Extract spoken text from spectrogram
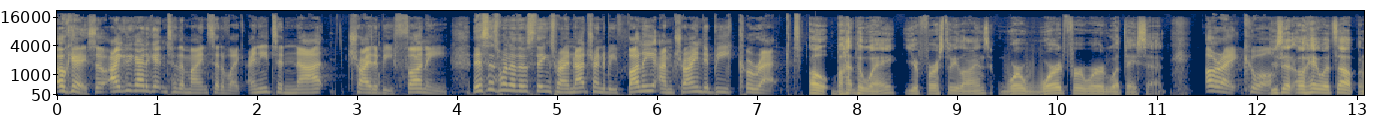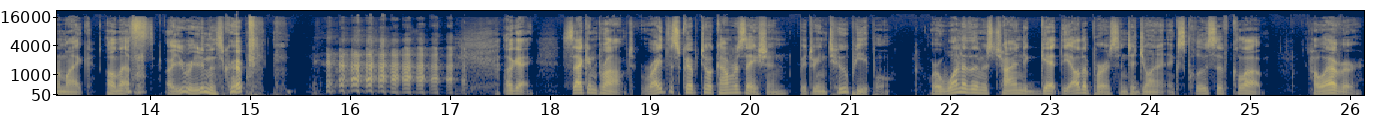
okay, so I got to get into the mindset of like I need to not try to be funny. This is one of those things where I'm not trying to be funny. I'm trying to be correct. oh, by the way, your first three lines were word for word what they said. All right, cool. You said, "Oh, hey, what's up?" And I'm like, "Oh, that's. Are you reading the script?" okay. Second prompt: Write the script to a conversation between two people where one of them is trying to get the other person to join an exclusive club. However,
